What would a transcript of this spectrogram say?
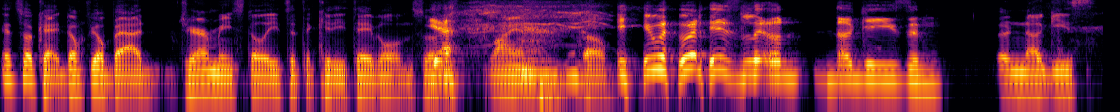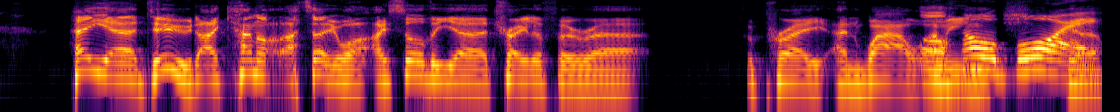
it's okay. Don't feel bad. Jeremy still eats at the kitty table, and so Yeah. does Ryan. So With his little nuggies and they're nuggies. hey, uh, dude, I cannot. I tell you what, I saw the uh, trailer for uh, for Prey, and wow, Oh. I mean, Oh boy. yeah.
